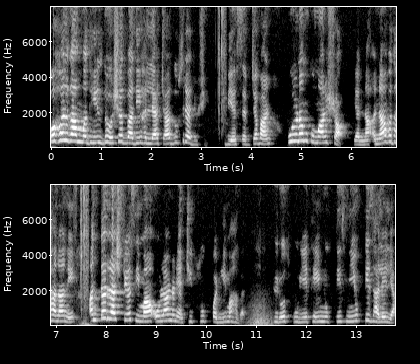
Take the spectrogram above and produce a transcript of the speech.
पहलगाम मधील दहशतवादी हल्ल्याच्या दुसऱ्या दिवशी बीएसएफ जवान पूर्णम कुमार शॉ यांना अनावधानाने आंतरराष्ट्रीय सीमा ओलांडण्याची चूक पडली महागात फिरोजपूर येथे नुकतीच नियुक्ती झालेल्या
